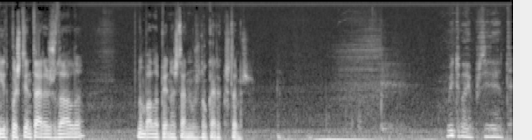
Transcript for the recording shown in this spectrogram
e depois tentar ajudá-la, não vale a pena estarmos no cara que estamos. Muito bem, Presidente.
